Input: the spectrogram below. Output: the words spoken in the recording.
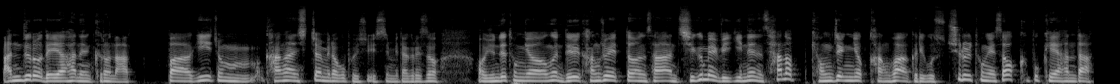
만들어내야 하는 그런 압 박이 좀 강한 시점이라고 볼 수 있습니다. 그래서 어, 윤 대통령은 늘 강조했던 사안 지금의 위기는 산업 경쟁력 강화 그리고 수출을 통해서 극복해야 한다.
